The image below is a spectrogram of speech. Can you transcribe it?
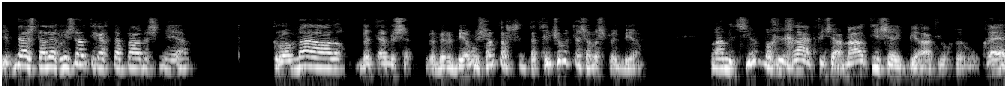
לפני שאתה הולך לישון תיקח את הפעם השנייה. כלומר, ביום ראשון תתחיל שוב את השלוש פעמים ביום. המציאות מוכיחה, כפי שאמרתי, שביררתי רופא מומחה,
